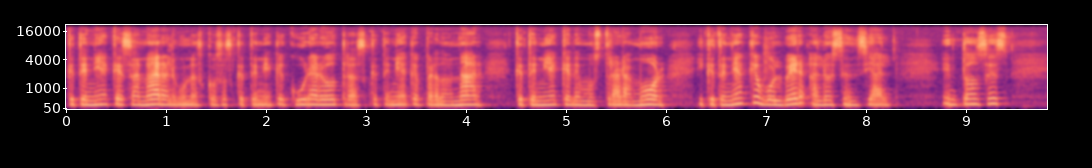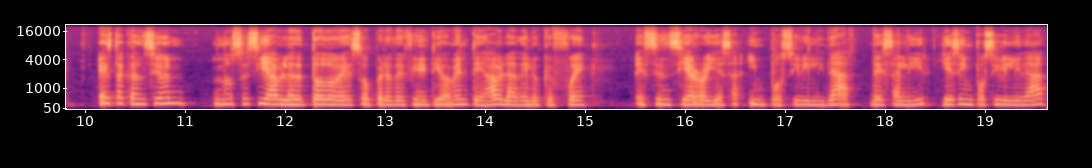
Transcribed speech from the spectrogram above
que tenía que sanar algunas cosas, que tenía que curar otras, que tenía que perdonar, que tenía que demostrar amor y que tenía que volver a lo esencial. Entonces, esta canción no sé si habla de todo eso, pero definitivamente habla de lo que fue ese encierro y esa imposibilidad de salir y esa imposibilidad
